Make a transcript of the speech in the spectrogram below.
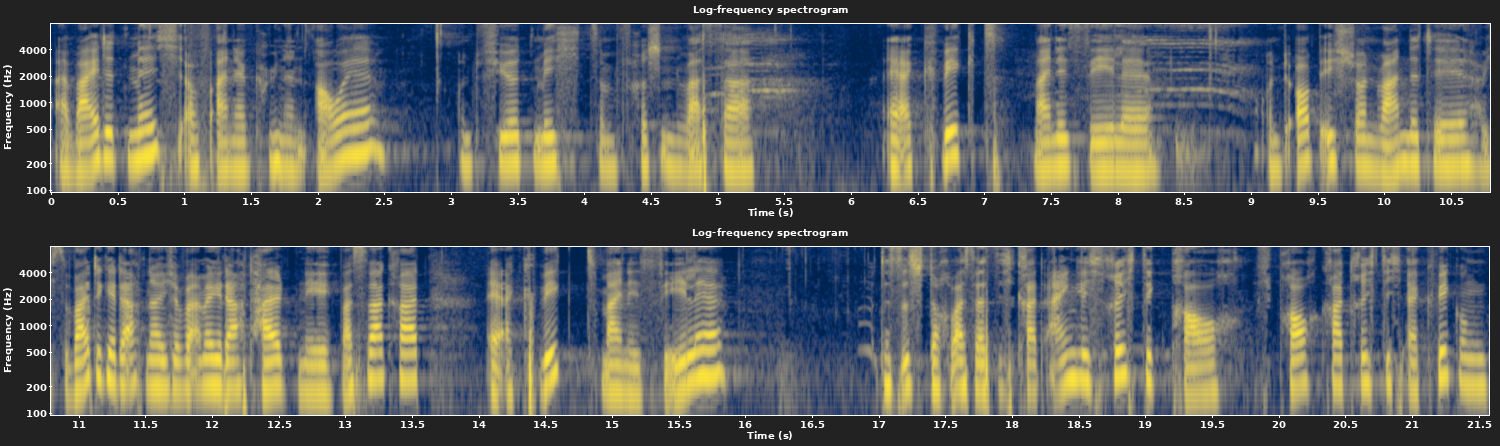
Er weidet mich auf einer grünen Aue und führt mich zum frischen Wasser. Er erquickt meine Seele. Und ob ich schon wanderte, habe ich so weitergedacht, dann habe ich auf einmal gedacht, halt, nee, was war gerade? Er erquickt meine Seele. Das ist doch was, was ich gerade eigentlich richtig brauche. Ich brauche gerade richtig Erquickung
